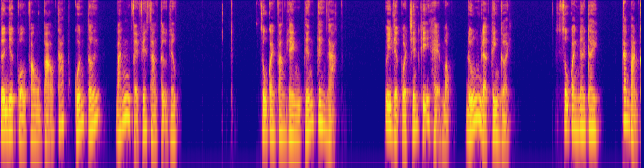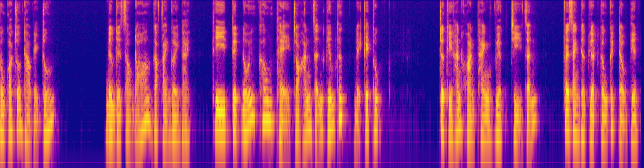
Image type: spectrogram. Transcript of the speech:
tự như cuồng phong bão táp cuốn tới, bắn về phía Giang Tử Lưu. Xung quanh vang lên tiếng kinh ngạc. Uy lực của chiến khí hệ mộc đúng là kinh người. Xung quanh nơi đây, căn bản không có chỗ nào để trốn. Nếu như sau đó gặp phải người này, thì tuyệt đối không thể cho hắn dẫn kiếm thức để kết thúc. Trước khi hắn hoàn thành việc chỉ dẫn, phải giành được lượt công kích đầu tiên.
